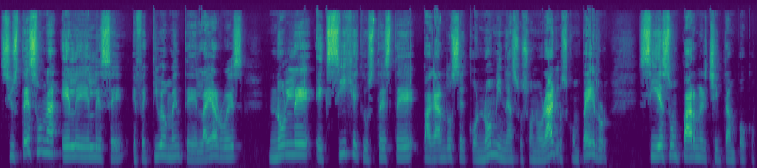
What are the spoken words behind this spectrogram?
Si usted es una LLC, efectivamente, el IRS no le exige que usted esté pagándose con nómina sus honorarios, con payroll si es un partnership tampoco.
